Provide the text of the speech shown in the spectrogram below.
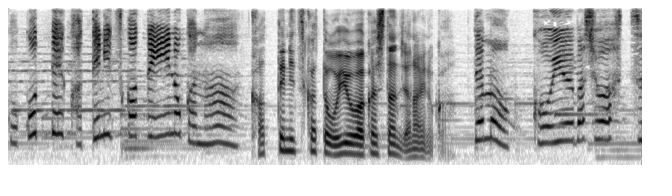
ここって勝手に使っていいのかな？勝手に使ってお湯を沸かしたんじゃないのか？でもこういう場所は普通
